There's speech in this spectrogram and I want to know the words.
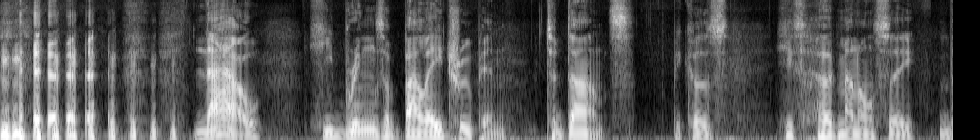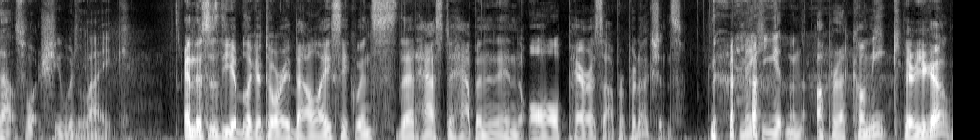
now he brings a ballet troupe in to dance because he's heard Manon say that's what she would like. And this is the obligatory ballet sequence that has to happen in all Paris opera productions. making it an opera comique. There you go.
